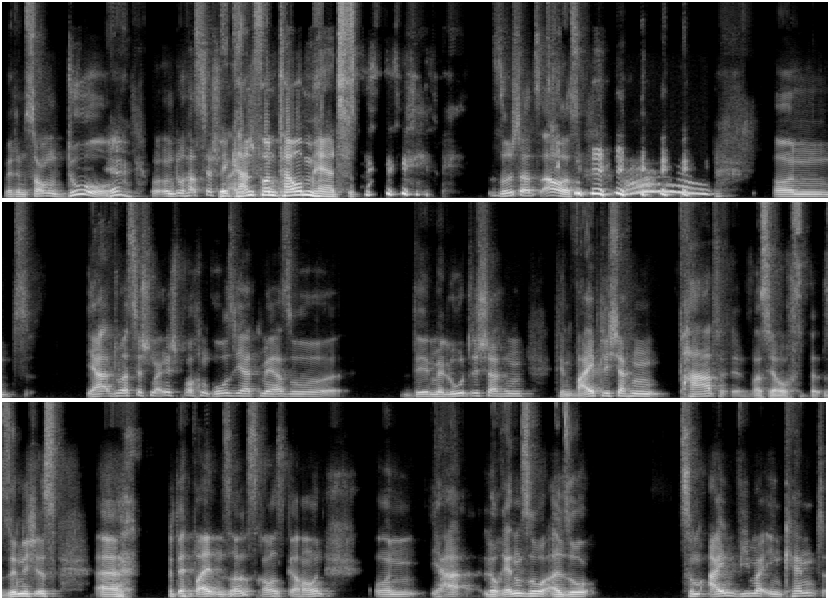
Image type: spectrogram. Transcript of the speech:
mit dem Song Duo. Ja. Und du hast ja schon. Bekannt von Taubenherz. so schaut's aus. Und ja, du hast ja schon angesprochen, Rosi hat mehr so den melodischeren, den weiblicheren Part, was ja auch sinnig ist, äh, der beiden Songs rausgehauen. Und ja, Lorenzo, also zum einen, wie man ihn kennt,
